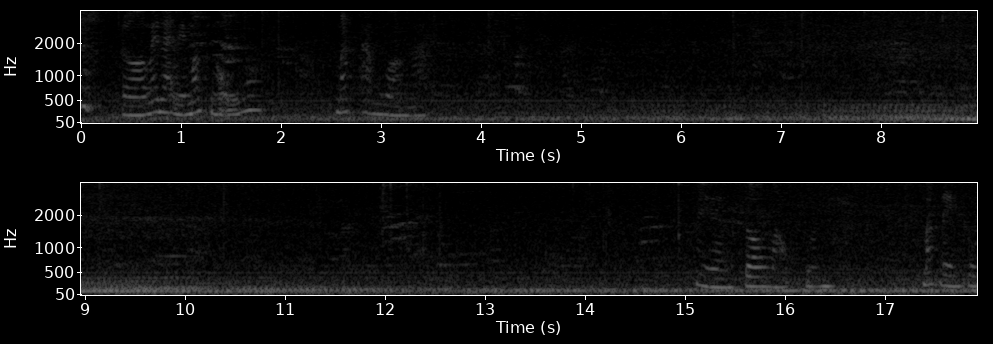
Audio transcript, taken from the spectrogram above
Rồi, mấy nay bị mất ngủ mắt thâm quầng à này là xô mọc luôn mắt đen thui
